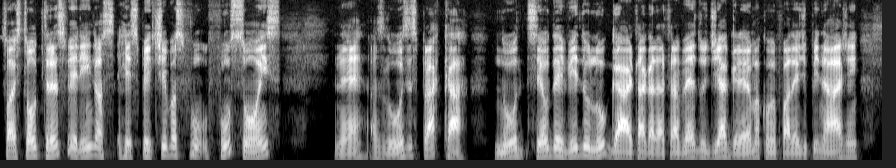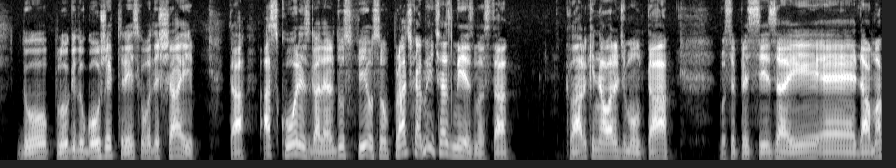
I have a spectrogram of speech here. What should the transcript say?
Só estou transferindo as respectivas fu funções, né, as luzes para cá, no seu devido lugar, tá, galera? Através do diagrama, como eu falei, de pinagem do plug do Gol G3 que eu vou deixar aí, tá? As cores, galera, dos fios são praticamente as mesmas, tá? Claro que na hora de montar, você precisa aí é, dar, uma,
